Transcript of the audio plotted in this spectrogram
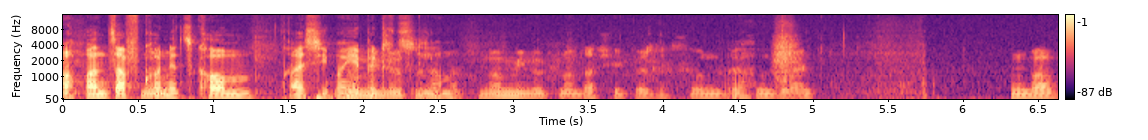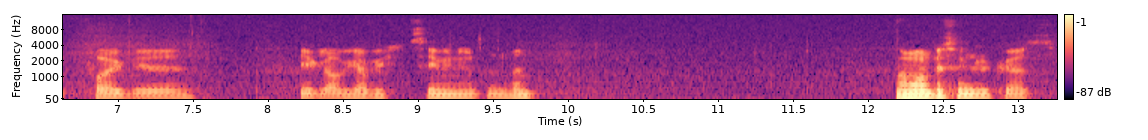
Ach man, Safcon, Nur- jetzt komm. Reiß dich mal hier Nur bitte Minuten- zusammen. Nur einen Minutenunterschied wird es so ein Ja. bisschen sein. Aber Folge hier, glaube ich, habe ich 10 Minuten drin. Nochmal ein bisschen gekürzt.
